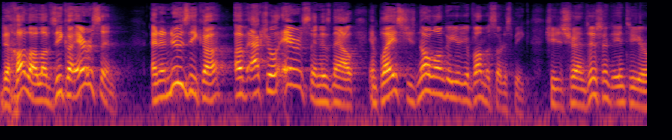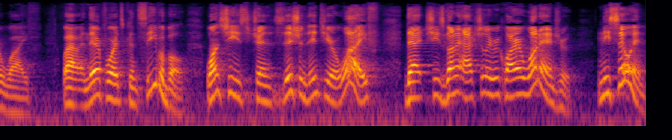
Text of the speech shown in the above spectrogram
the Chalal of Zika Erison. And a new Zika of actual Erison is now in place. She's no longer your Yavama, so to speak. She's transitioned into your wife. Wow, and therefore it's conceivable, once she's transitioned into your wife, that she's going to actually require what, Andrew? Nisuin.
